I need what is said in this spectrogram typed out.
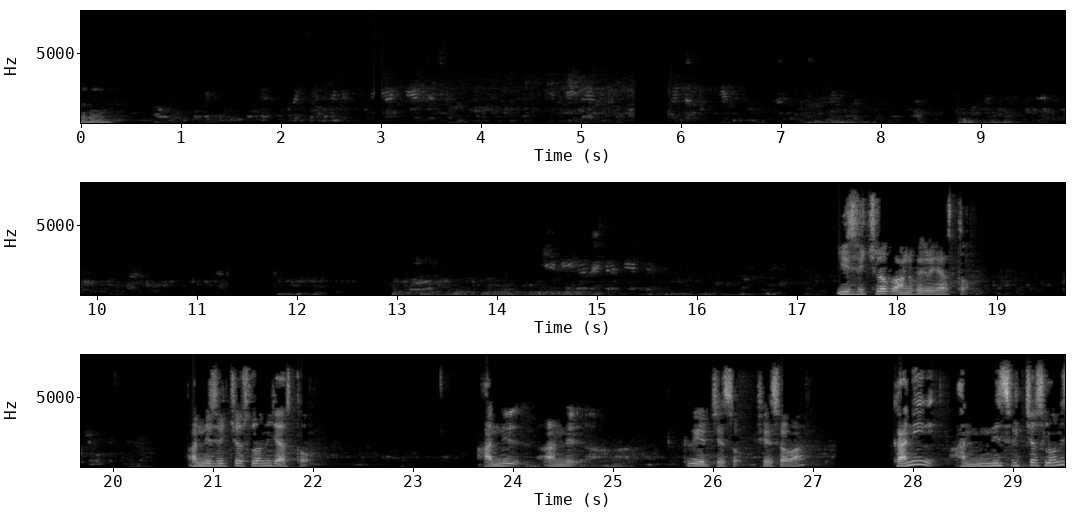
ఈ స్విచ్లో కాన్ఫిగర్ చేస్తాం. అన్ని స్విచ్చెస్లోనే చేస్తావు అన్ని అన్ని క్రియేట్ చేసావు చేసావా? కానీ అన్ని స్విచ్చెస్లోని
